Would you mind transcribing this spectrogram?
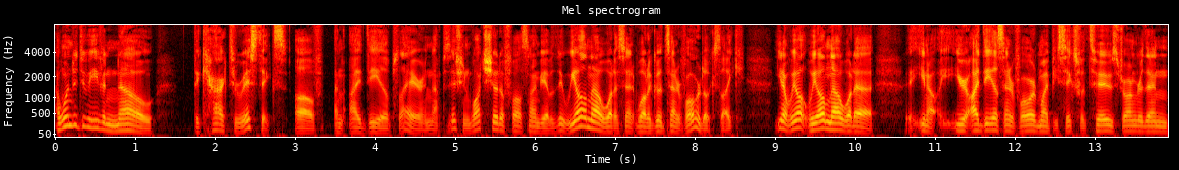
I wonder do we even know the characteristics of an ideal player in that position? What should a false nine be able to do? We all know what a what a good centre forward looks like. You know, we all we all know what a you know your ideal centre forward might be six foot two, stronger than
